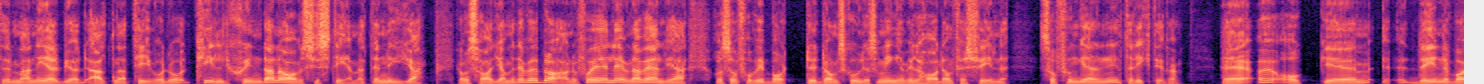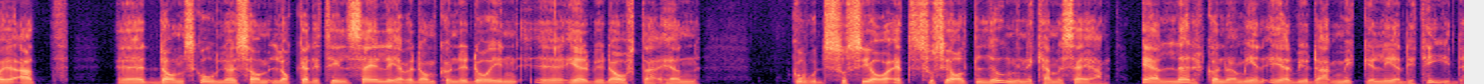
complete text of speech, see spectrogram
man erbjöd alternativ och då tillskyndarna av systemet, det nya, de sa ja men det är väl bra, då får eleverna välja och så får vi bort de skolor som ingen vill ha, de försvinner. Så fungerar det inte riktigt. Va? Eh, och ehm, det innebar ju att eh, de skolor som lockade till sig elever de kunde då in, eh, erbjuda ofta en god social, ett socialt lugn kan man säga. Eller kunde de erbjuda mycket ledig tid,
